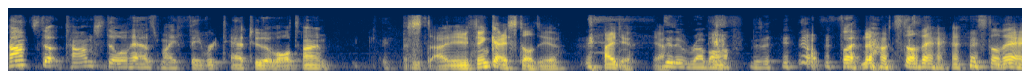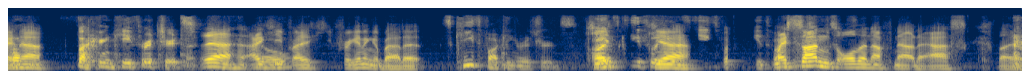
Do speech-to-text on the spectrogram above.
Tom still Tom still has my favorite tattoo of all time. St- uh, You think I still do? I do. Yeah. did it rub off? Did it? You know, fu- No, it's still there. It's still there. No. fucking Keith Richards. Yeah, I No. keep I keep forgetting about it. It's Keith fucking Richards. Oh, it's Keith Richards. yeah. Keith, Keith My fucking- son's old enough now to ask, like,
